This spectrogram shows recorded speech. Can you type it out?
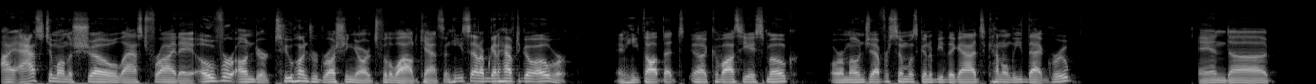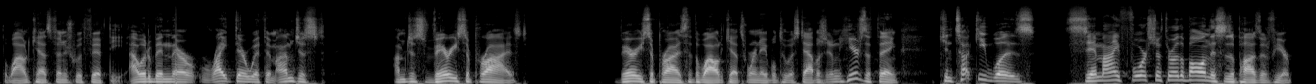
I asked him on the show last Friday over under 200 rushing yards for the Wildcats, and he said I'm going to have to go over. And he thought that uh, Kavosiey Smoke or Ramon Jefferson was going to be the guy to kind of lead that group. And uh, the Wildcats finished with 50. I would have been there right there with him. I'm just I'm just very surprised. Very surprised that the Wildcats weren't able to establish it. And here's the thing. Kentucky was semi forced to throw the ball and this is a positive here.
